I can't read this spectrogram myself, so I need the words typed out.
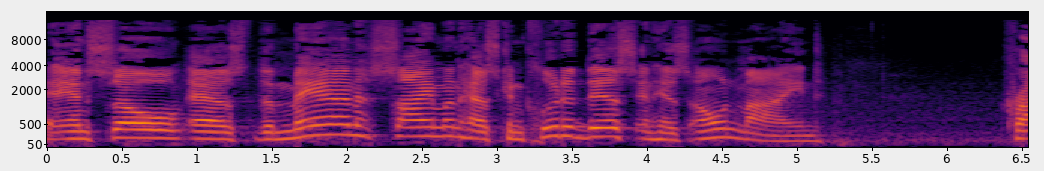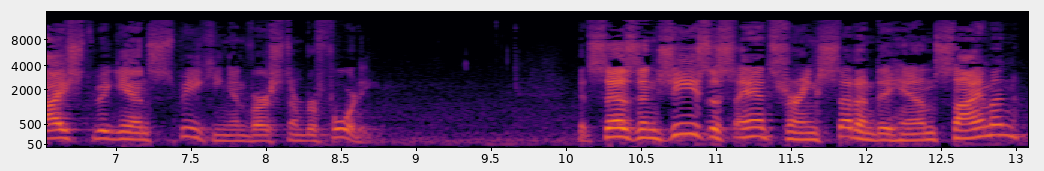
And so, as the man Simon has concluded this in his own mind, Christ began speaking in verse number 40. It says, And Jesus answering said unto him, Simon,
